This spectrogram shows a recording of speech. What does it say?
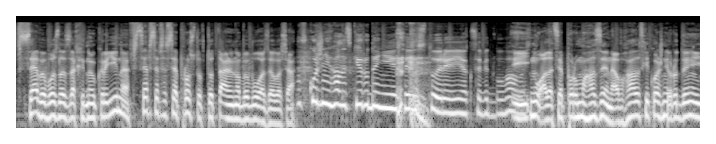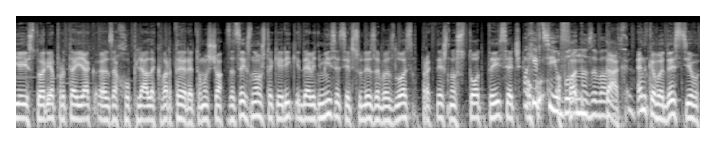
все вивозили з західної України, все, все, все, все просто тотально вивозилося. В кожній галицькій родині є ця історія, як це відбувалося. І, Ну але це про магазини. А в Галицькій кожній родині є історія про те, як е, захопляли квартири, тому що за цих знову ж таки рік і 9 місяців сюди завезлось практично 100 тисяч фахівців було Фак... називалося. Так, НКВДстів,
